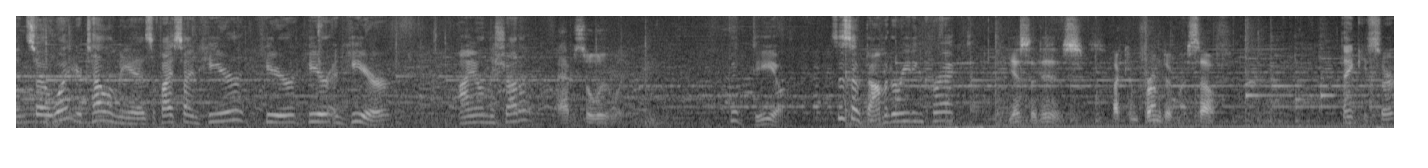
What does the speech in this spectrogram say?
And So what you're telling me is if I sign here, here, here, and here, I own the shuttle? Absolutely. Good deal. Is this odometer reading correct? Yes, it is. I confirmed it myself. Thank you, sir.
